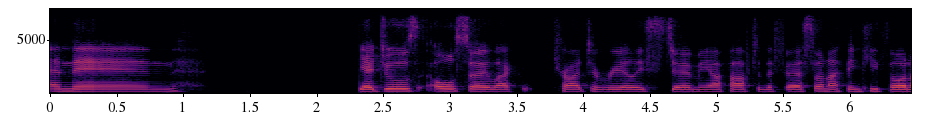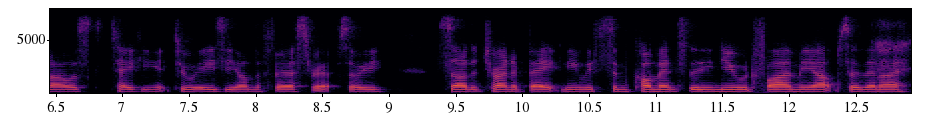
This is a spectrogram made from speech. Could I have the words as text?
and then yeah, Jules also like tried to really stir me up after the first one. I think he thought I was taking it too easy on the first rep, so he started trying to bait me with some comments that he knew would fire me up. So then I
